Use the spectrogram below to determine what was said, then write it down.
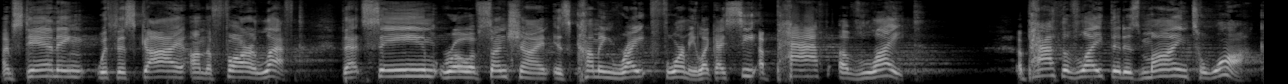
I'm standing with this guy on the far left. That same row of sunshine is coming right for me. Like I see a path of light, a path of light that is mine to walk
